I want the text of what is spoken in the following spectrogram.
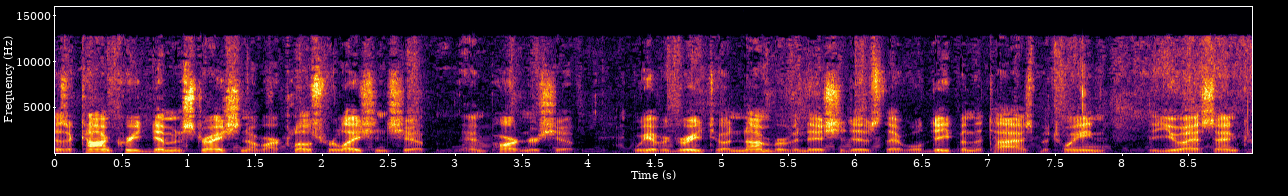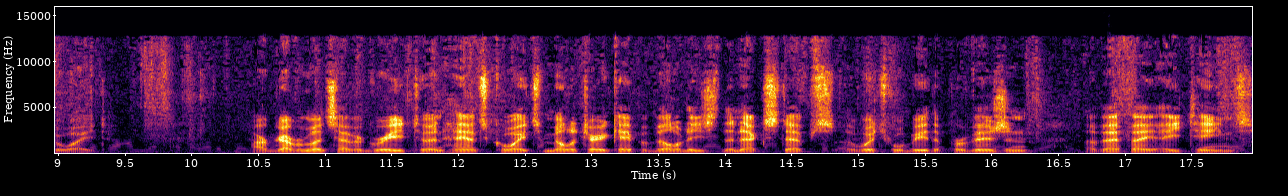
As a concrete demonstration of our close relationship and partnership, we have agreed to a number of initiatives that will deepen the ties between the U.S. and Kuwait. Our governments have agreed to enhance Kuwait's military capabilities, the next steps of which will be the provision of FA-18s.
